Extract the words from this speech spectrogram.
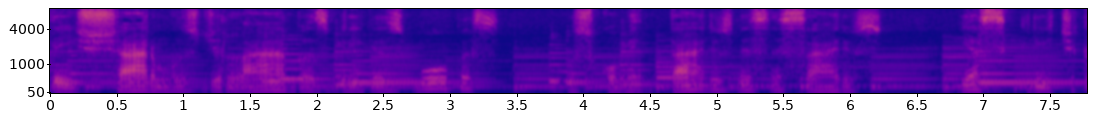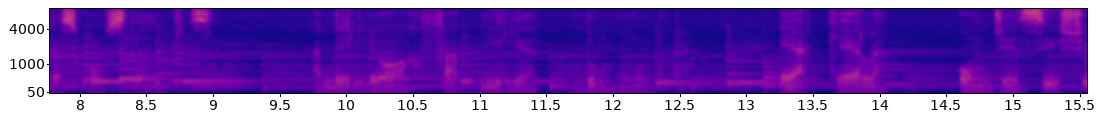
deixarmos de lado as brigas bobas, os comentários desnecessários e as críticas constantes. A melhor família do mundo é aquela onde existe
